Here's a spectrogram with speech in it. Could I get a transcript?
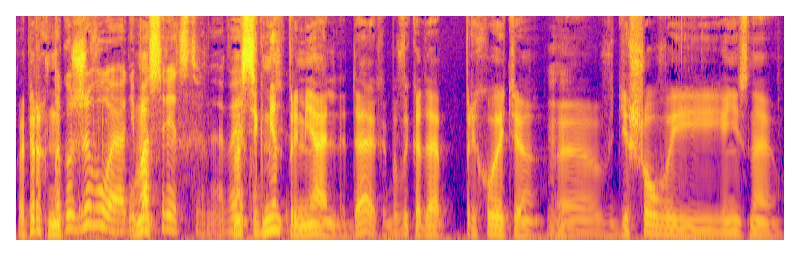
Во-первых, мы Такое живое, у нас, непосредственное. у нас сегмент имеете в виду? премиальный, да, как бы вы когда приходите э, в дешевый, я не знаю,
